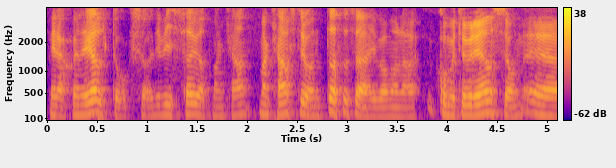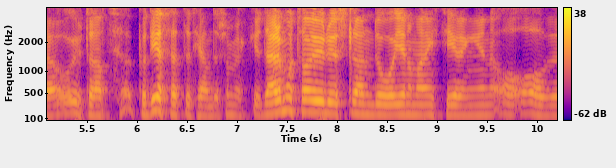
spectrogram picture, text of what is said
mera generellt också. Det visar ju att man kan, man kan strunta så säga, i vad man har kommit överens om och utan att på det sättet händer så mycket. Däremot har ju Ryssland då genom annekteringen av, av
